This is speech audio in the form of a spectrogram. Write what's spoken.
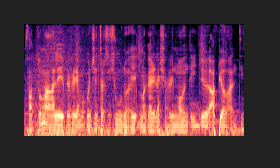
fatto male preferiamo concentrarci su uno e magari lasciare il montage a più avanti.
